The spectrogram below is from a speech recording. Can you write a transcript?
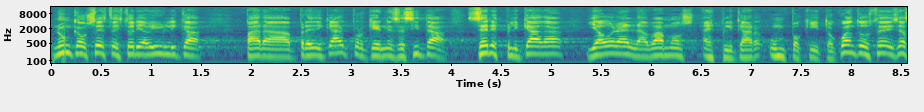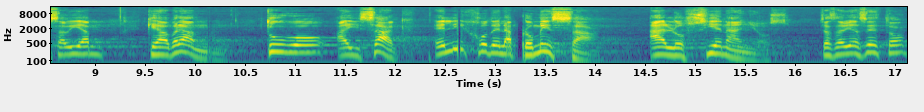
nunca usé esta historia bíblica para predicar porque necesita ser explicada y ahora la vamos a explicar un poquito. ¿Cuántos de ustedes ya sabían que Abraham tuvo a Isaac, el hijo de la promesa, a los 100 años. ¿Ya sabías esto?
